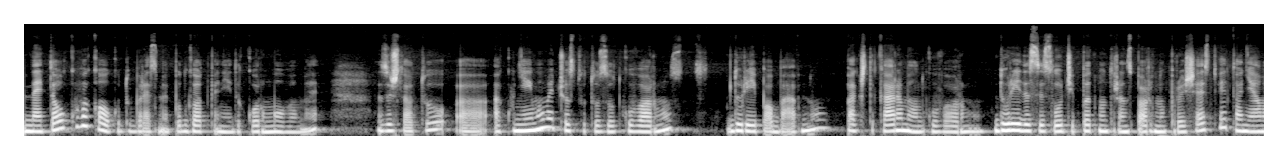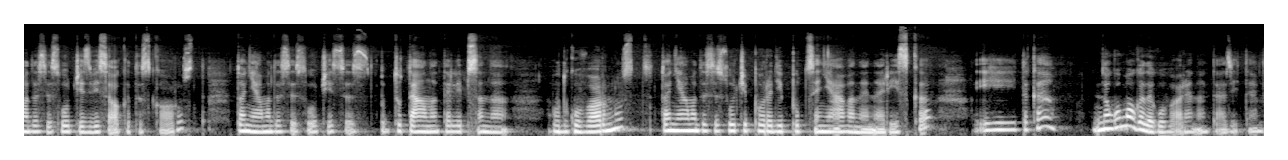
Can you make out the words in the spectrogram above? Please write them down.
Не толкова колко добре сме подготвени да кормуваме, Защото ако ние имаме чувството за отговорност, дори и по-бавно, пак ще караме отговорно. Дори да се случи пътно-транспортно происшествие, то няма да се случи с високата скорост, то няма да се случи с тоталната липса на отговорност, то няма да се случи поради подценяване на риска. И така, много мога да говоря на тази тема.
